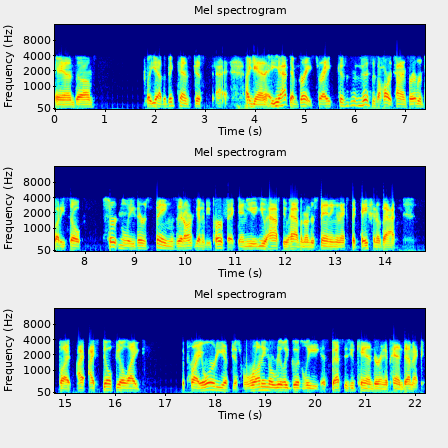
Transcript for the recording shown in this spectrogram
And um, but yeah, the Big Ten's just again, you have to have grace, right? Because this is a hard time for everybody. So certainly there's things that aren't going to be perfect, and you you have to have an understanding and expectation of that. But I, I still feel like the priority of just running a really good league as best as you can during a pandemic.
